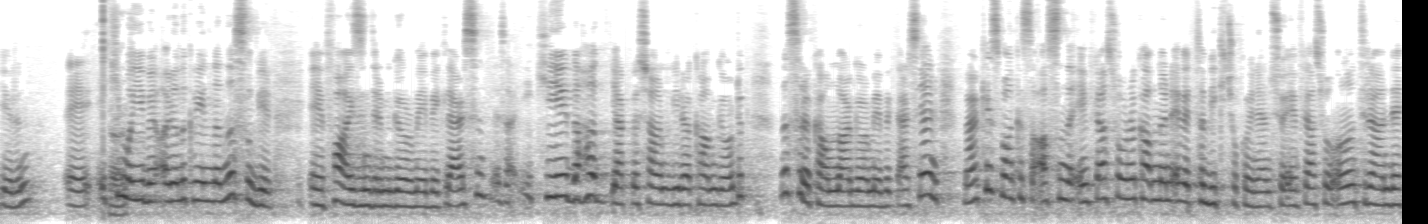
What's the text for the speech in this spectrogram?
yarın. E, Ekim Evet. ayı ve Aralık ayında nasıl bir e, faiz indirimi görmeyi beklersin? Mesela ikiye daha yaklaşan bir rakam gördük. Nasıl rakamlar görmeyi beklersin? Yani Merkez Bankası aslında enflasyon rakamlarını evet tabii ki çok önemsiyor. Enflasyon ana trende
